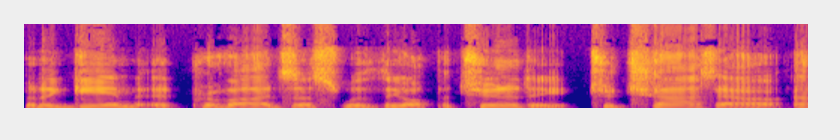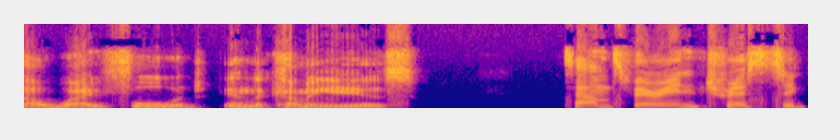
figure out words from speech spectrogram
But again, it provides us with the opportunity to chart our, our way forward in the coming years. Sounds very interesting.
